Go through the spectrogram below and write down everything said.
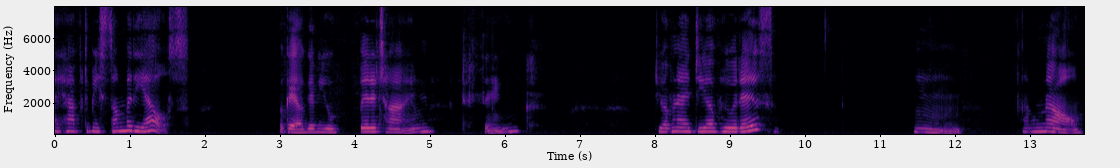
I have to be somebody else? Okay, I'll give you a bit of time to think. Do you have an idea of who it is? Hmm, I don't know.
